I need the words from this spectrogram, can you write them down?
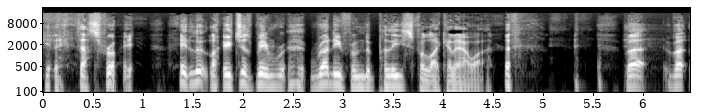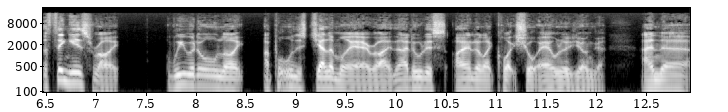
And that's right. It looked like you'd just been r- running from the police for like an hour. but but the thing is, right, we would all like I put all this gel in my hair, right? And I had all this. I had like quite short hair when I was younger, and uh,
